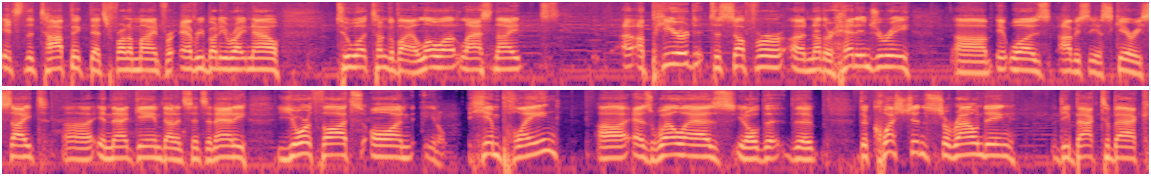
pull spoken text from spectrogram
it's the topic that's front of mind for everybody right now. Tua Tagovailoa last night appeared to suffer another head injury. Um, it was obviously a scary sight uh, in that game down in Cincinnati. Your thoughts on you know him playing, uh, as well as you know the the the questions surrounding the back to back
